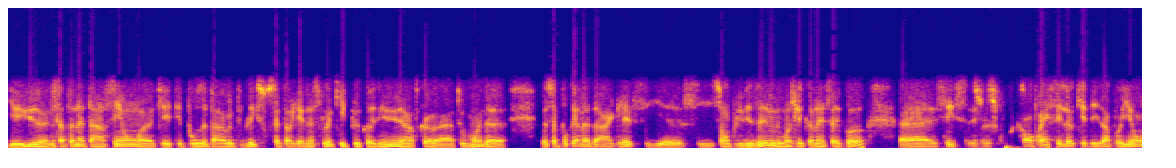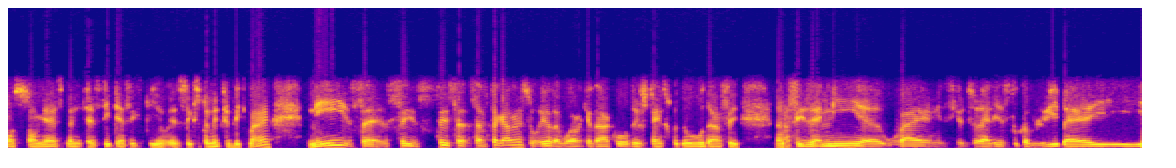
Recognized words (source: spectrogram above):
il y a eu une certaine attention euh, qui a été posée par le public sur cet organisme-là qui est peu connu, en tout cas, à tout le moins de, de pour Canada anglais euh, s'ils sont plus visibles, mais moi je les connaissais pas. Euh, c'est, je, comprends c'est là que des employés ont, se sont mis à se manifester et à s'exprimer, publiquement, mais ça, c'est, ça, ça, me fait quand même sourire de voir que dans le cours de Justin Trudeau, dans ses, dans ses amis euh, ouverts, multiculturalistes ou comme lui, ben ils,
